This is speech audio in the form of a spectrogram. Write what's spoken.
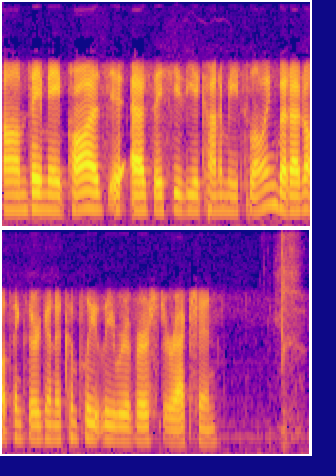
Um, they may pause as they see the economy slowing, but I don't think they're going to completely reverse direction.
